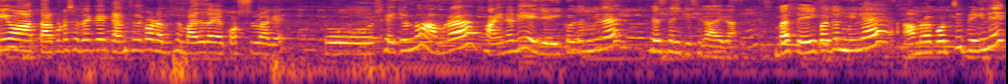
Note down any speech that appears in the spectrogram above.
নেওয়া তারপরে সেটাকে ক্যান্সেল করা ভীষণ বাজে লাগে কষ্ট লাগে। তো সেই জন্য আমরা ফাইনালি এই যে এই কজন মিলে ফেস নেই কিছু জায়গা বাস এই কজন মিলে আমরা করছি পিকনিক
